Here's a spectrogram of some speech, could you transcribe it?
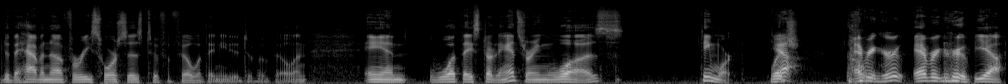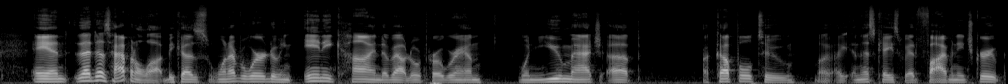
did they have enough resources to fulfill what they needed to fulfill? And and what they started answering was teamwork, which yeah. Every group. every group, yeah. And that does happen a lot because whenever we're doing any kind of outdoor program, when you match up a couple to, in this case, we had five in each group,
